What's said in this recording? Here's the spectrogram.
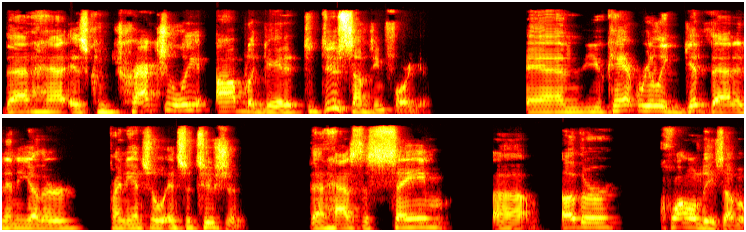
that ha- is contractually obligated to do something for you. And you can't really get that in any other financial institution that has the same uh, other qualities of it,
